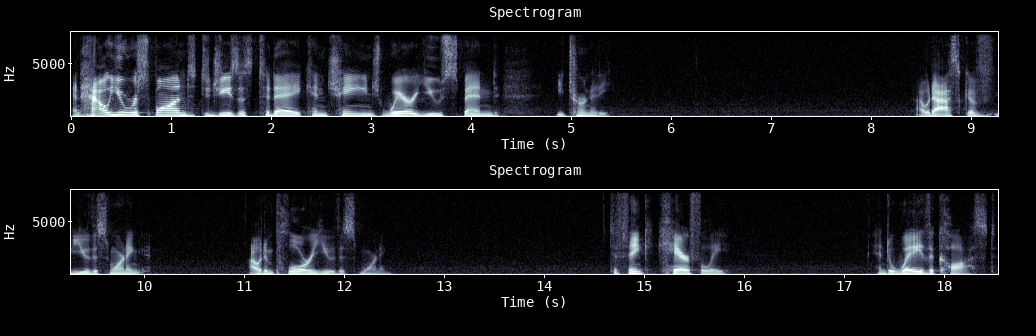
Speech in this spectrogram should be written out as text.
And how you respond to Jesus today can change where you spend eternity. I would ask of you this morning, I would implore you this morning to think carefully and to weigh the cost.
